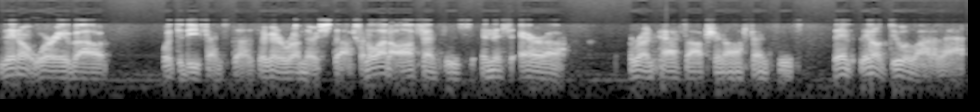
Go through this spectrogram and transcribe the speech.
they don't worry about what the defense does. They're going to run their stuff. And a lot of offenses in this era, run pass option offenses, they they don't do a lot of that,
